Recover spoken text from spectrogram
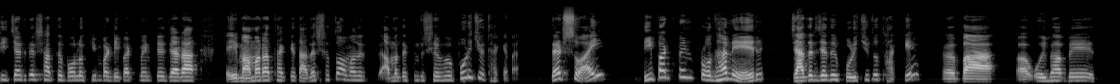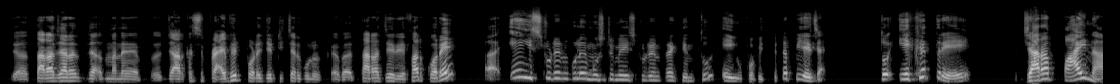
টিচারদের সাথে বলো কিংবা ডিপার্টমেন্টে যারা এই মামারা থাকে, তাদের সাথেও আমাদের আমাদের কিন্তু সেভাবে পরিচয় থাকে না। দ্যাটস ওয়াই ডিপার্টমেন্ট প্রধানের যাদের যাদের পরিচিত থাকে বা ওইভাবে তারা যারা মানে যার কাছে প্রাইভেট পড়ে যে টিচারগুলো তারা যে রেফার করে এই স্টুডেন্টগুলো মুসলিম স্টুডেন্টরা কিন্তু এই উপবৃত্তিটা পেয়ে যায়। তো এক্ষেত্রে যারা পায় না,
